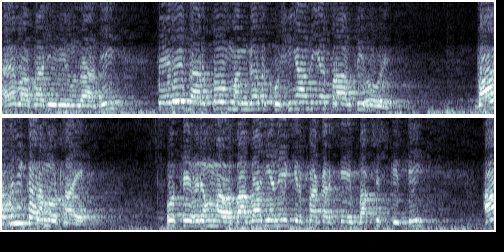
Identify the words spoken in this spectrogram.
ਐ ਬਾਬਾ ਜੀ ਵੀਰ ਮਦਾਸ ਜੀ ਤੇਰੇ ਦਰ ਤੋਂ ਮੰਗਲ ਖੁਸ਼ੀਆਂ ਦੀ ਪ੍ਰਾਪਤੀ ਹੋਵੇ। ਦਾਸ ਵੀ ਕਲਮ ਉਠਾਏ। ਉੱਥੇ ਫਿਰ ਬਾਬਾ ਜੀ ਨੇ ਕਿਰਪਾ ਕਰਕੇ ਬਖਸ਼ਿਸ਼ ਕੀਤੀ। ਆ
